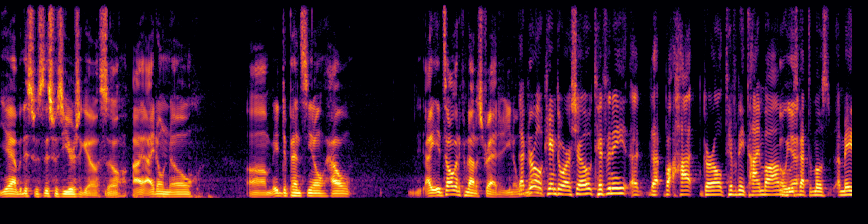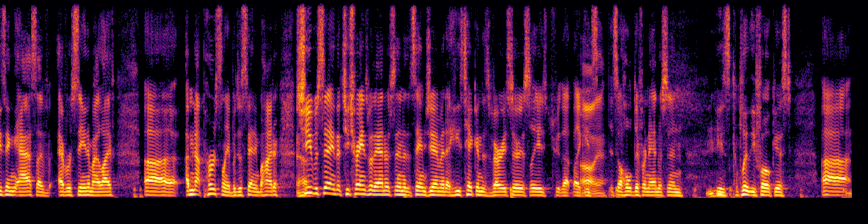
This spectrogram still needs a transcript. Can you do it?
Yeah, but this was this was years ago, so I, I don't know. Um, it depends, you know, how. I, it's all going to come down to strategy, you know. That No- girl came to our show, Tiffany, that, that hot girl, Tiffany Timebomb, Oh, who's yeah? got the most amazing ass I've ever seen in my life. Uh, I mean, not personally, but just standing behind her. Uh-huh. She was saying that she trains with Anderson at the same gym and that he's taking this very seriously. That like Oh, it's, yeah. Mm-hmm. it's a whole different Anderson. He's completely focused. Uh,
